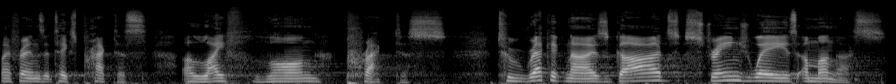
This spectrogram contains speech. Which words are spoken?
My friends, it takes practice, a lifelong practice, to recognize God's strange ways among us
